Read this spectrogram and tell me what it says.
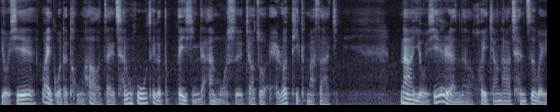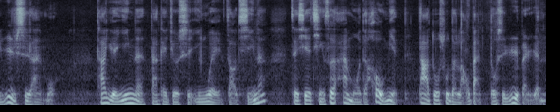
有些外国的同好在称呼这个类型的按摩时叫做 erotic massage，那有些人呢会将它称之为日式按摩。它原因呢大概就是因为早期呢这些情色按摩的后面大多数的老板都是日本人。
